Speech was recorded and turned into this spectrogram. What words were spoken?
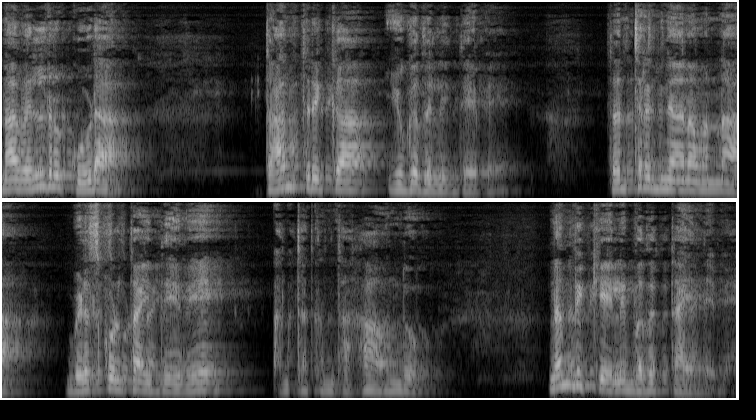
ನಾವೆಲ್ಲರೂ ಕೂಡ ತಾಂತ್ರಿಕ ಯುಗದಲ್ಲಿದ್ದೇವೆ. ತಂತ್ರಜ್ಞಾನವನ್ನು ಬೆಳೆಸ್ಕೊಳ್ತಾ ಇದ್ದೇವೆ ಅಂತಕ್ಕಂತಹ ಒಂದು ನಂಬಿಕೆಯಲ್ಲಿ ಬದುಕ್ತಾ ಇದ್ದೇವೆ.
